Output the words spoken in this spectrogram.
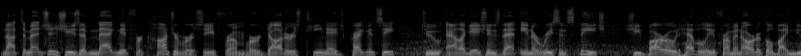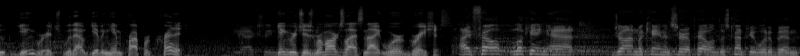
Not to mention, she's a magnet for controversy from her daughter's teenage pregnancy to allegations that in a recent speech, she borrowed heavily from an article by Newt Gingrich without giving him proper credit. Gingrich's remarks last night were gracious. I felt looking at John McCain and Sarah Palin, this country would have been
